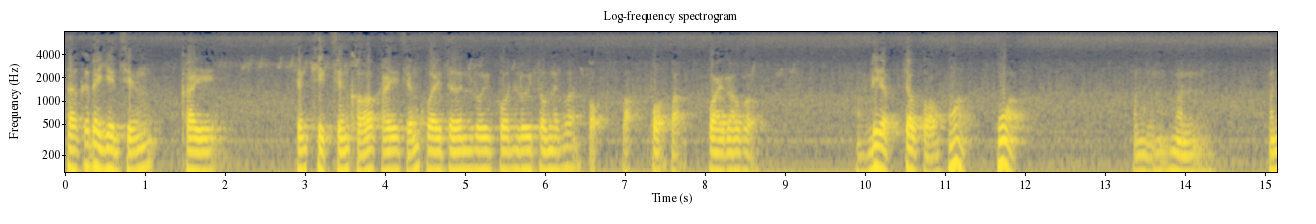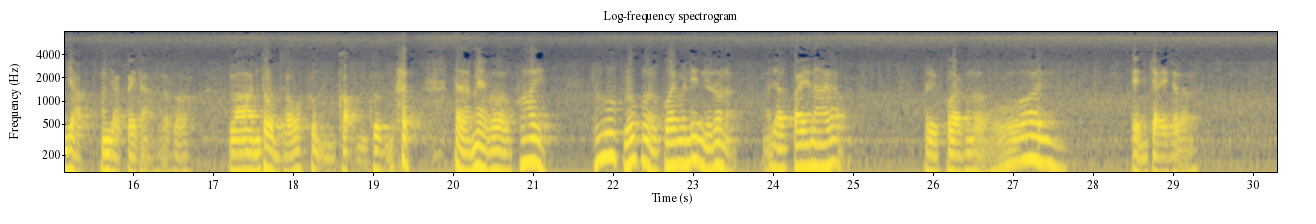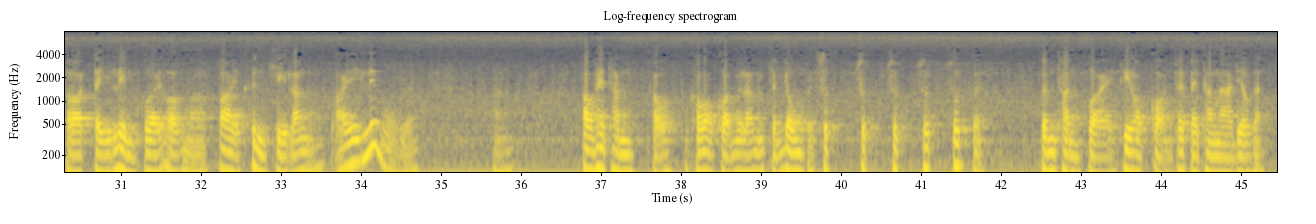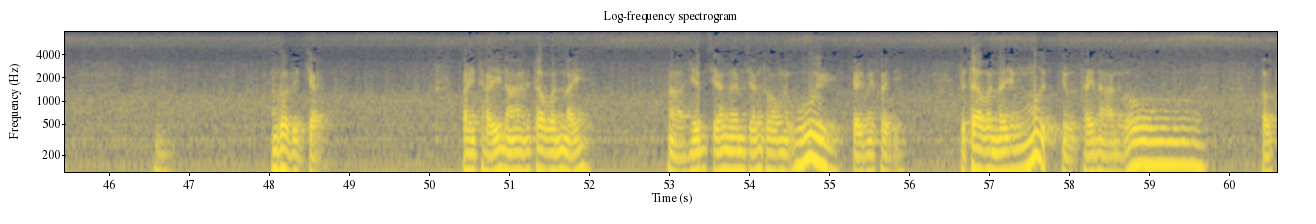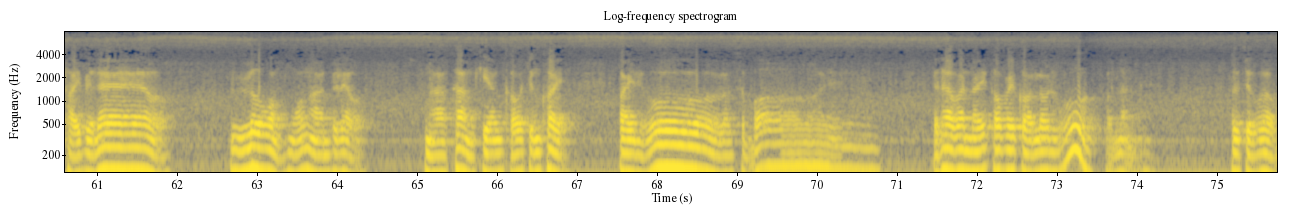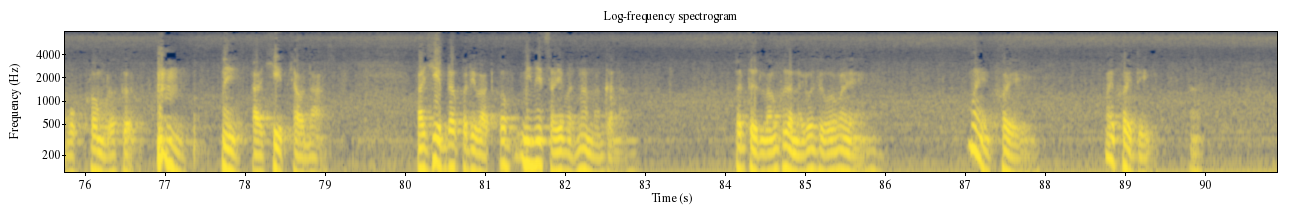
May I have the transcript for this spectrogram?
เราก็ได้ยินเสียงใคร เสียงขิกเสียงขอใคร เสียงควายเดินลุยคนลุยตรงนั้นว่าเปาะเปาะเปาะปะควายเราก็ เรียกเจ้าของหัวหัวมันมันมันอยากมันอยากไปตามแล้วก็ลานต้นเสาขึ้นขอบขึ้นเออแม่บอกควาย ลูกลูกควายมันนิ่งอยู่แล้วน่ะ มันอยากไปนาแล้วเออควายมันก็ โอ้ยเห็นใจกันแล้วต่อตีลิ่มควายออกมาป้ายขึ้นขี่หลังไปเร็วเลยเอาให้ทันเขาเขาออกก่อนเวลามันจะดงไปสุดสุดสุดสุดสุดไปจนทันควายที่ออกก่อนถ้าไปทางนาเดียวกันมันก็เป็นใจ ไปไถนาถ้าวันไหนเห็นเสียงเงินเสียงทองเนี่ยอุ้ยใจไม่ค่อยดี แต่ถ้าวันไหนยังมืดอยู่ไถนาเนี่ยโอ้เราไถไปแล้วโล่งหัวงานไปแล้วนาข้างเคียงเขาจึงค่อย ไปเนี่ยโอ้เราสบายแต่ถ้าวันไหนเขาไปก่อนเราโอ้วันนั้นรู้สึกว่าบกพร่องเหลือเกินนี่อาชีพชาวนา อาชีพนักปฏิบัติก็มีนิสัยเหมือนนั่นเหมือนกันนะพอตื่นหลังเพื่อนรู้สึกว่าไม่ ไม่ค่อย ไม่ค่อยดี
